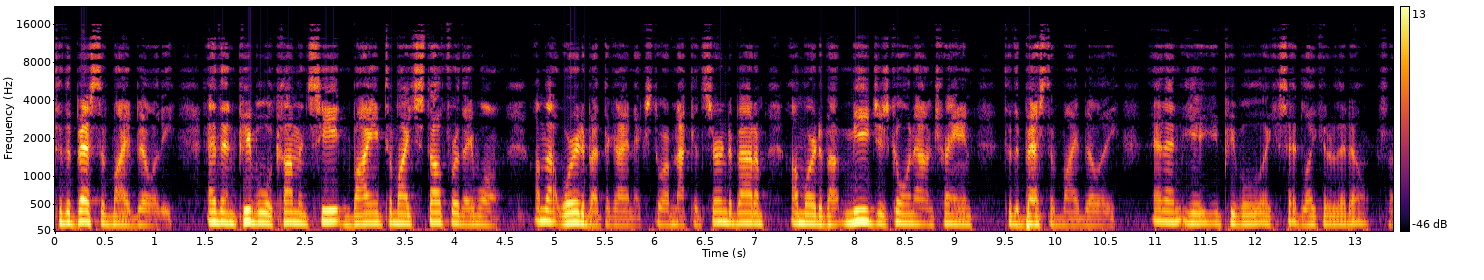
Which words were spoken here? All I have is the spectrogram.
to the best of my ability, and then people will come and see it and buy into my stuff, or they won't. I'm not worried about the guy next door. I'm not concerned about him. I'm worried about me just going out and training to the best of my ability. And then you, you people, like I said, like it or they don't. So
